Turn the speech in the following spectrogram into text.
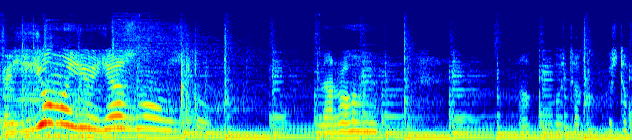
Та йомаю, я знову здох. Народ. Ось так, ось так.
